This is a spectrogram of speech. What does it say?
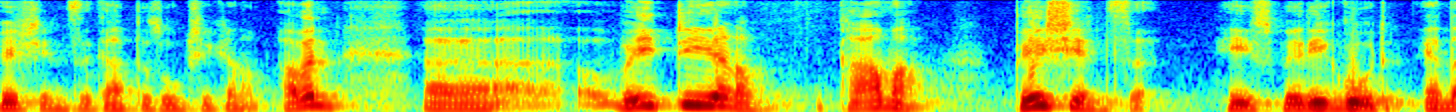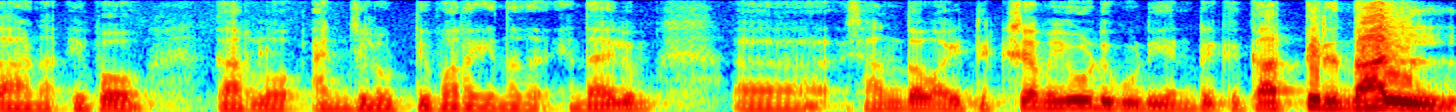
പേഷ്യൻസ് കാത്തു സൂക്ഷിക്കണം. അവൻ വെയിറ്റ് ചെയ്യണം. കാമ പേഷ്യൻസ് ഹീസ് വെരി ഗുഡ് എന്നാണ് ഇപ്പോൾ കാർലോ അഞ്ചലോട്ടി പറയുന്നത്. എന്തായാലും ശാന്തമായിട്ട് ക്ഷമയോടുകൂടി എൻട്രിക്ക് കാത്തിരുന്നാൽ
